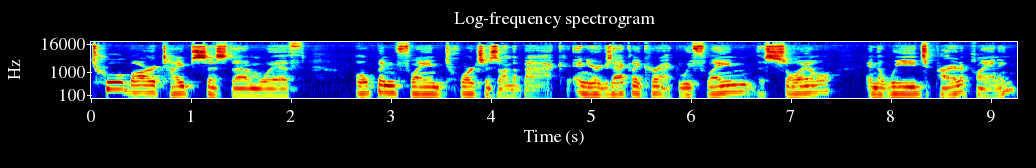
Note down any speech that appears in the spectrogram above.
toolbar type system with open flame torches on the back. And you're exactly correct. We flame the soil and the weeds prior to planting.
